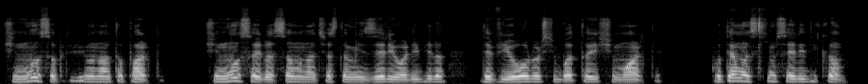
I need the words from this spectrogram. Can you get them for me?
și nu să privim în altă parte și nu să-i lăsăm în această mizerie oribilă de violuri și bătăi și moarte. Putem, în schimb, să-i ridicăm.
